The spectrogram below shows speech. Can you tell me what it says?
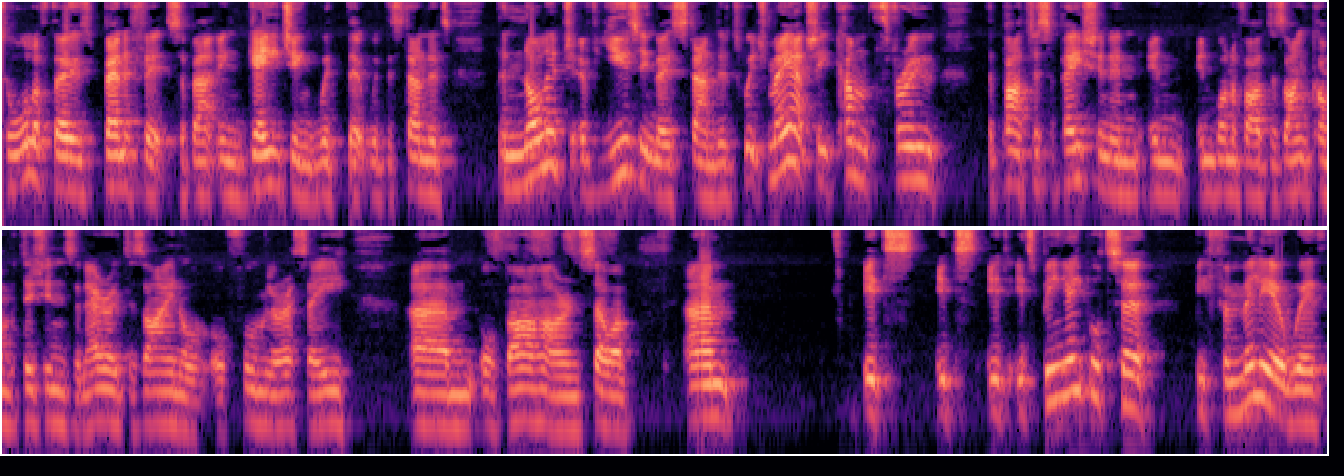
to all of those benefits about engaging with the, with the standards, the knowledge of using those standards, which may actually come through the participation in, in, in one of our design competitions, an aero design or, or Formula SAE um, or Baja and so on. Um, it's it's it, it's being able to be familiar with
